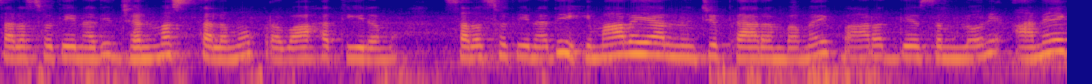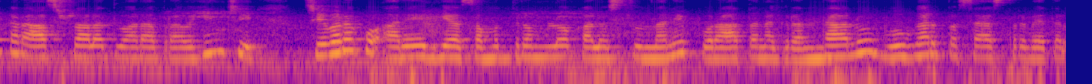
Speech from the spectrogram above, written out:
సరస్వతి నది జన్మస్థలము ప్రవాహ తీరము. సరస్వతి నది హిమాలయాల నుంచి ప్రారంభమై భారతదేశంలోని అనేక రాష్ట్రాల ద్వారా ప్రవహించి చివరకు అరేబియా సముద్రంలో కలుస్తుందని పురాతన గ్రంథాలు భూగర్భ శాస్త్రవేత్తల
